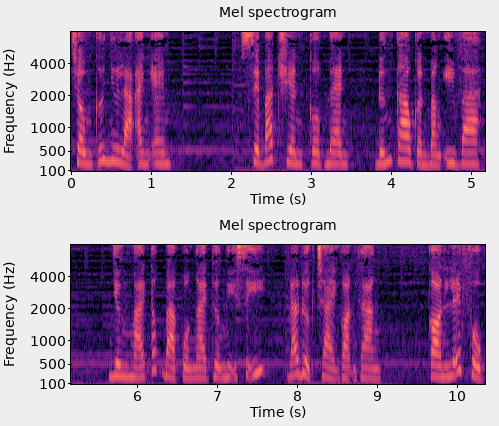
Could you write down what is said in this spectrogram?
trông cứ như là anh em. Sebastian Kopman đứng cao gần bằng Eva, nhưng mái tóc bạc của ngài thượng nghị sĩ đã được trải gọn gàng, còn lễ phục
